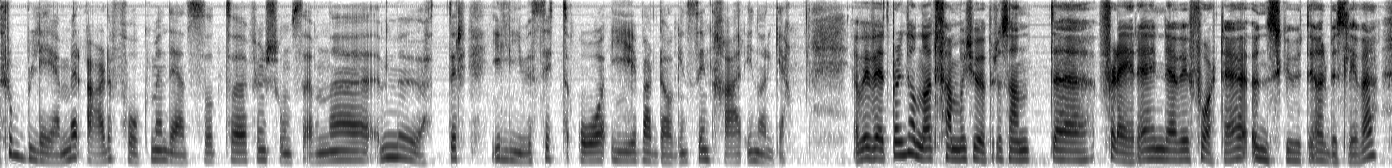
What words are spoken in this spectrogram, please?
problemer er det folk med nedsatt funksjonsevne møter i livet sitt og i hverdagen sin her i Norge? Ja, Vi vet bl.a. at 25 eh, flere enn det vi får til, ønsker ut i arbeidslivet.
